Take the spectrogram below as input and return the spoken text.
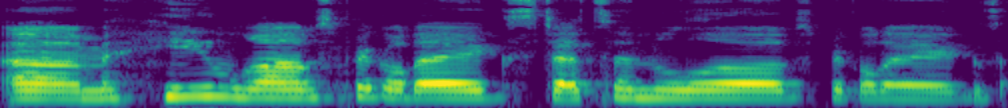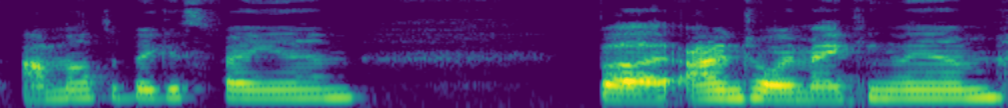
Um, he loves pickled eggs. Stetson loves pickled eggs. I'm not the biggest fan, but I enjoy making them.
